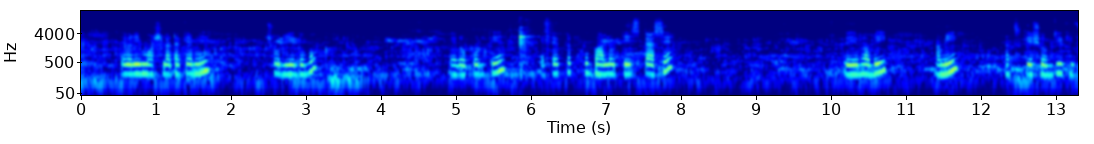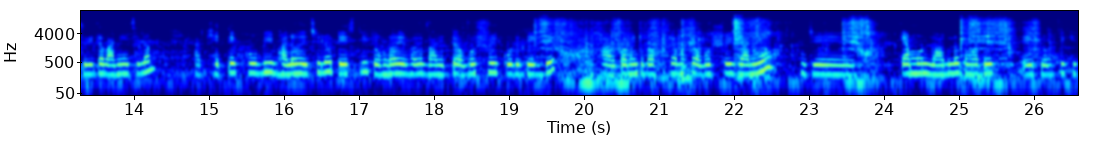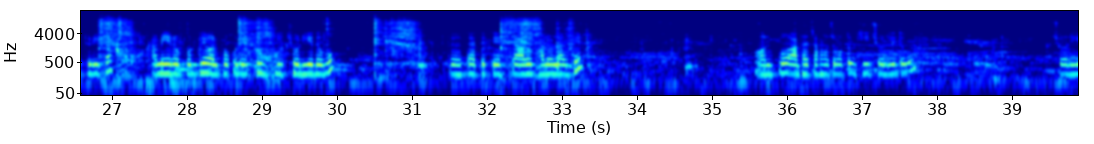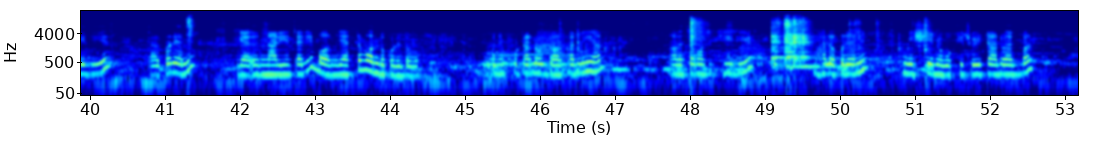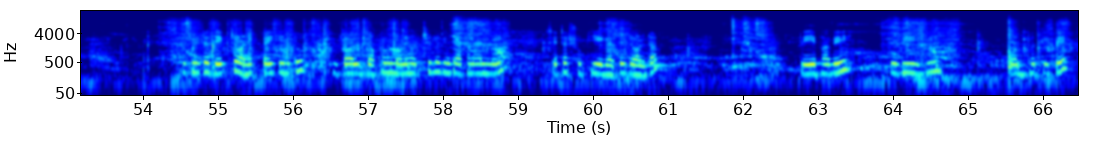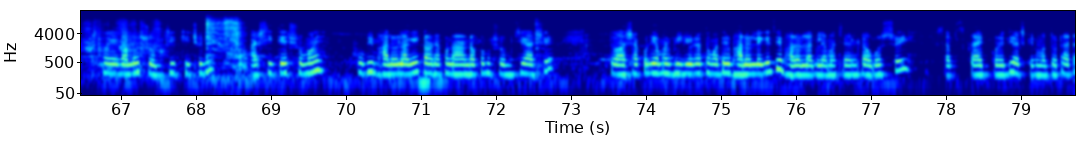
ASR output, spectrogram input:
এবার এই মশলাটাকে আমি ছড়িয়ে দেবো। এর ওপর দিয়ে এতে একটা খুব ভালো টেস্ট আসে। তো এভাবেই আমি আজকে সবজি খিচুড়িটা বানিয়েছিলাম। আর খেতে খুবই ভালো হয়েছিল টেস্টি তোমরাও এভাবে বাড়িতে অবশ্যই করে দেখবে। আর কমেন্ট বক্সে আমাকে অবশ্যই জানিও যে কেমন লাগল তোমাদের এই সবজি খিচুড়িটা। আমি এর ওপর দিয়ে অল্প করে একটু ঘি ছড়িয়ে দেবো। তো তাতে টেস্টটা আরও ভালো লাগবে। অল্প আধা চামচ মতো ঘি ছড়িয়ে দেবো। ছড়িয়ে দিয়ে তারপরে আমি নাড়িয়ে চাড়িয়ে গ্যাসটা বন্ধ করে দেবো। মানে ফোটানোর দরকার নেই আর। আধা চামচ ঘি দিয়ে ভালো করে আমি মিশিয়ে নেব খিচুড়িটা আরও একবার। খিচুড়িটা দেখছ অনেকটাই কিন্তু জল যখন মনে হচ্ছিল কিন্তু এখন আর নেই, সেটা শুকিয়ে গেছে জলটা। তো এভাবেই খুবই ইজি পদ্ধতিতে হয়ে গেল সবজি, খিচুড়ি। আর শীতের সময় খুবই ভালো লাগে, কারণ এখন নানান রকম সবজি আসে। তো আশা করি আমার ভিডিওটা তোমাদের ভালো লেগেছে। ভালো লাগলে আমার চ্যানেলটা অবশ্যই সাবস্ক্রাইব করে দিও। আজকের মতো টাটা।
